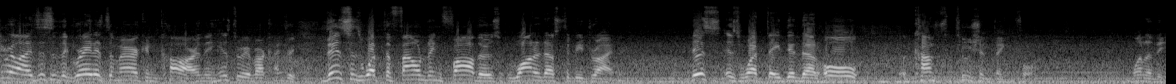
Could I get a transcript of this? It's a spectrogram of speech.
You this is the greatest American car in the history of our country. This is what the founding fathers wanted us to be driving. This is what they did that whole Constitution thing for. One of these.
